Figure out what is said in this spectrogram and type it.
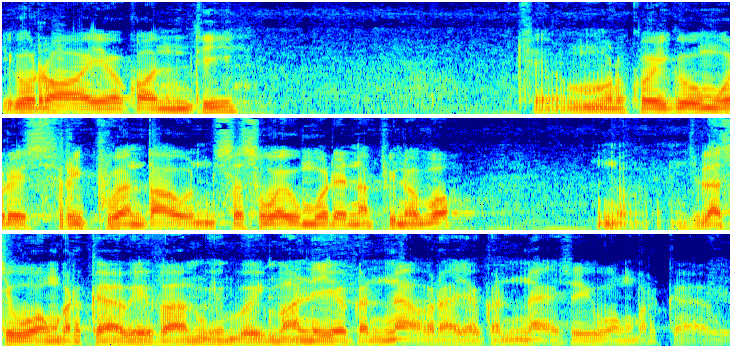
Iku royo kondi. Mergo iku umure ribuan tahun, sesuai umure Nabi Nuh. Nuh, jelas wong mergawe paham nggih, mbok ya kena ora ya kena sing wong mergawe.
